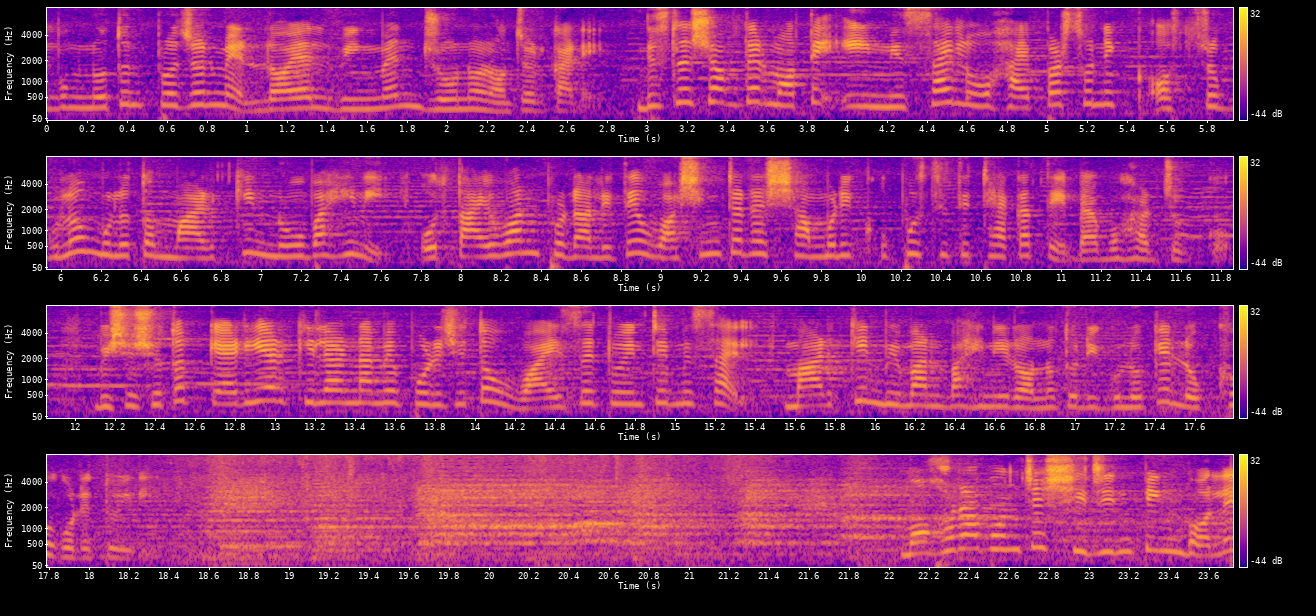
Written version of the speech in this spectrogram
এবং নতুন প্রজন্মের লয়াল উইংম্যান ড্রোনও নজর কাড়ে। বিশ্লেষকদের মতে, এই মিসাইল ও হাইপারসনিক অস্ত্রগুলো মূলত মার্কিন নৌবাহিনী ও তাইওয়ান প্রণালীতে ওয়াশিংটনের সামরিক উপস্থিতি ঠেকাতে ব্যবহারযোগ্য। বিশেষত ক্যারিয়ার কিলার নামে পরিচিত ওয়াইজে টোয়েন্টি মিসাইল মার্কিন বিমান বাহিনীর রণতরীগুলোকে লক্ষ্য করে তৈরি। মহড়া শি জিনপিং বলে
